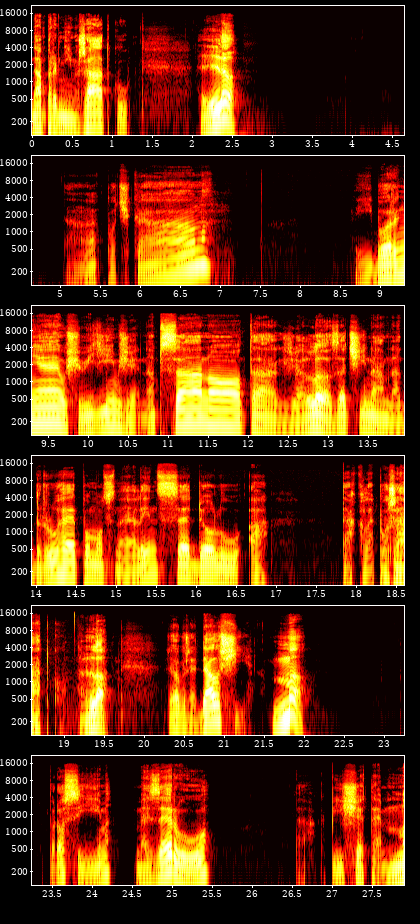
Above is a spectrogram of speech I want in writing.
na prvním řádku. L. Tak, počkám. Výborně, už vidím, že je napsáno, takže L začínám na druhé pomocné lince dolů a takhle pořádku. L. Dobře, další. M. Prosím, mezeru. Tak, píšete M.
